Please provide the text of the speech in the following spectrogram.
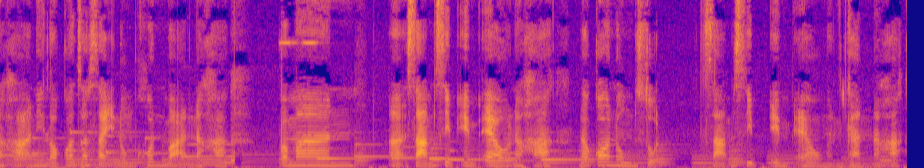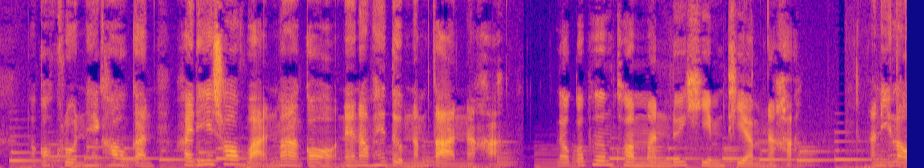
นะคะ อันนี้เราก็จะใส่นมข้นหวานนะคะ ประมาณ30 ml นะคะ แล้วก็นมสด 30 ml เหมือนกันนะคะ แล้วก็คลุนให้เข้ากัน ใครที่ชอบหวานมากก็แนะนำให้เติมน้ำตาลนะคะ แล้วก็เพิ่มความมันด้วยครีมเทียมนะคะ อันนี้เรา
